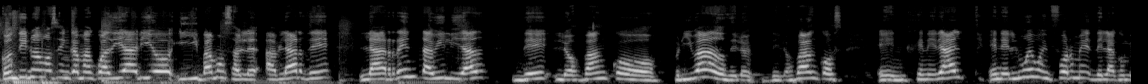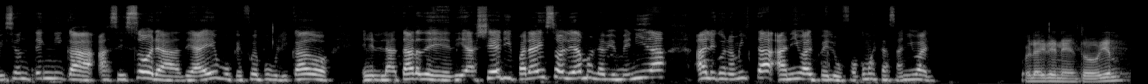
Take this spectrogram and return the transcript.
Continuamos en Camacua Diario y vamos a hablar de la rentabilidad de los bancos privados, de, los bancos en general, en el nuevo informe de la Comisión Técnica Asesora de AEBU que fue publicado en la tarde de ayer. Y para eso le damos la bienvenida al economista Aníbal Pelufo. ¿Cómo estás, Aníbal? Hola, Irene, ¿todo bien?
